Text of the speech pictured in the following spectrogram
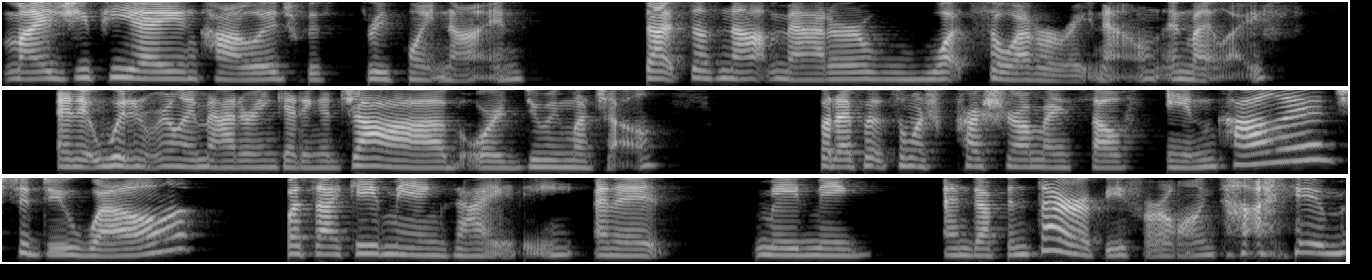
my GPA in college was 3.9. That does not matter whatsoever right now in my life. And it wouldn't really matter in getting a job or doing much else. But I put so much pressure on myself in college to do well. But that gave me anxiety and it made me end up in therapy for a long time.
